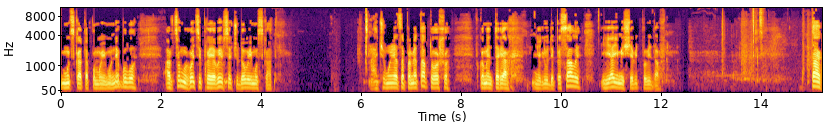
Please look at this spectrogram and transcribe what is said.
муската, по-моєму, не було. А в цьому році проявився чудовий мускат. А чому я запам'ятав? Тому що в коментарях люди писали, і я їм іще відповідав. Так,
